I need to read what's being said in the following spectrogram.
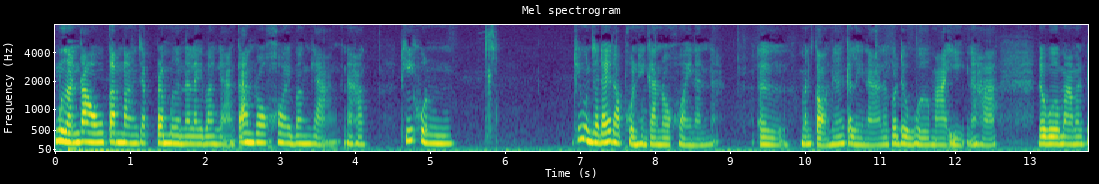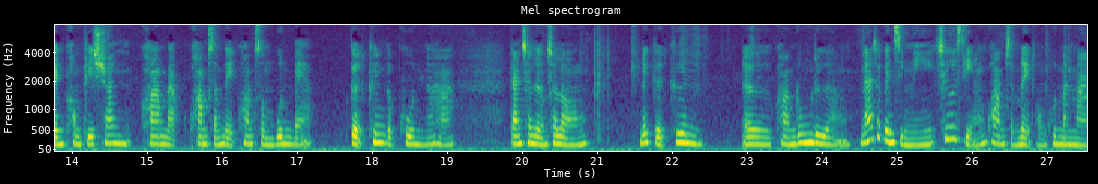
เหมือนเรากำลังจะประเมินอะไรบางอย่าง การรอคอยบางอย่างนะคะ ที่คุณ ที่คุณจะได้รับผลแห่งการรอคอยนั้นน่ะ เออ มันต่อเนื่องกันเลยนะ แล้วก็ The World มาอีกนะคะ The World มามันเป็น completion ความแบบความสำเร็จความสมบูรณ์แบบเกิดขึ้นกับคุณนะคะ การเฉลิมฉลองได้เกิดขึ้น เออความรุ่งเรือง น่าจะเป็นสิ่งนี้ชื่อเสียงความสำเร็จของคุณมันมา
